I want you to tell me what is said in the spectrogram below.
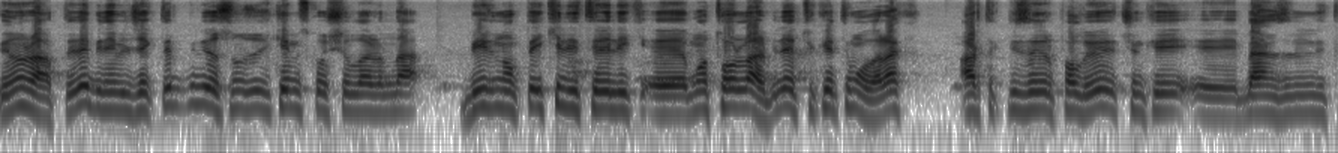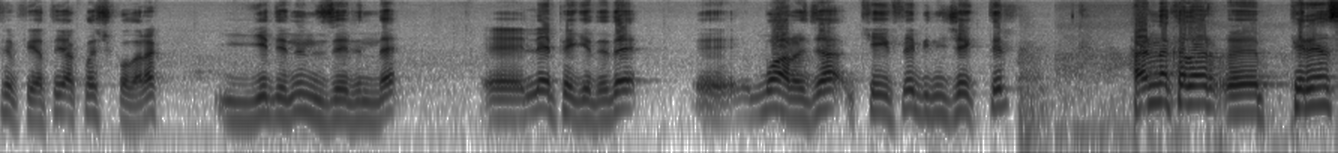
gönül rahatlığıyla binebilecektir. Biliyorsunuz ülkemiz koşullarında 1.2 litrelik e, motorlar bile tüketim olarak artık bizi hırpalıyor. Çünkü e, benzinin litre fiyatı yaklaşık olarak 7'nin üzerinde. E, LPG'de de bu araca keyifle binecektir. Her ne kadar Prince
